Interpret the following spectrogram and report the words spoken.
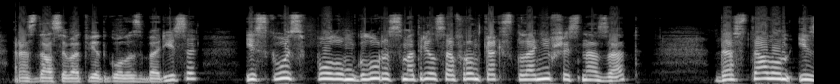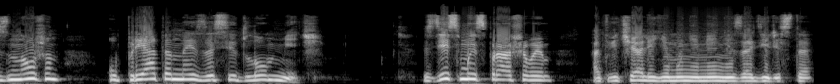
— раздался в ответ голос Бориса, и сквозь полумглу рассмотрел Сафрон, как, склонившись назад, достал он из ножен упрятанный за седлом меч. «Здесь мы спрашиваем», — отвечали ему не менее задиристо.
